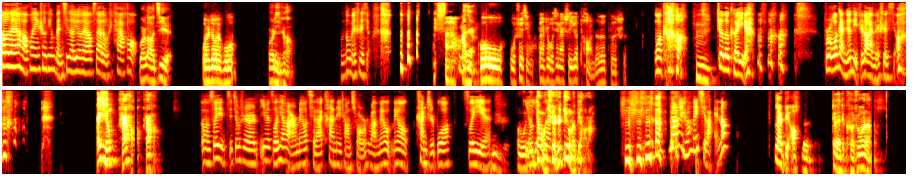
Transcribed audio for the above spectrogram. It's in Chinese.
Hello，大家好，欢迎收听本期的越位 Offside，我是太后，我是老纪，我是九尾狐。我是李正，我们都没睡醒。快点儿，我我我睡醒了，但是我现在是一个躺着的姿势。我靠，嗯，这都可以？不是，我感觉李指导也没睡醒。还行，还好，还好。嗯，所以就就是因为昨天晚上没有起来看那场球是吧？没有没有看直播，所以我也也算但我确实定了表了。那为什么没起来呢？赖表，对，这可说呢。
